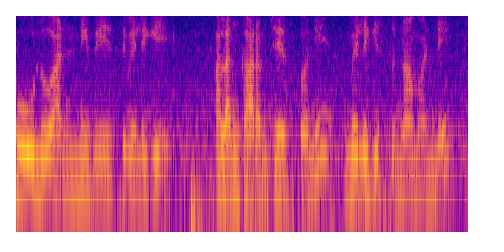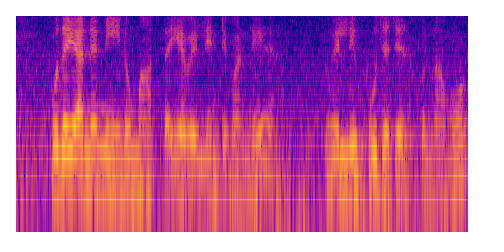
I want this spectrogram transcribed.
పూలు అన్నీ వేసి వెలిగి అలంకారం చేసుకొని వెలిగిస్తున్నామండి. ఉదయాన్నే నేను మా అత్తయ్య వెళ్ళింటిమండి. వెళ్ళి పూజ చేసుకున్నాము.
